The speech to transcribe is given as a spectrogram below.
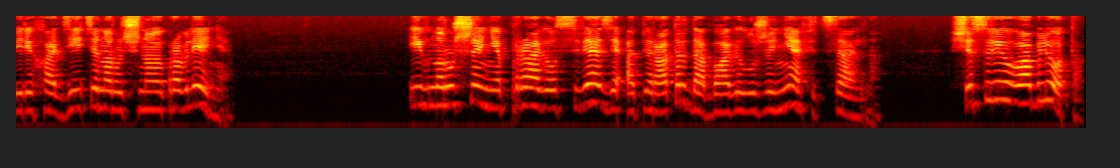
Переходите на ручное управление». И в нарушение правил связи оператор добавил уже неофициально. «Счастливого облета!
